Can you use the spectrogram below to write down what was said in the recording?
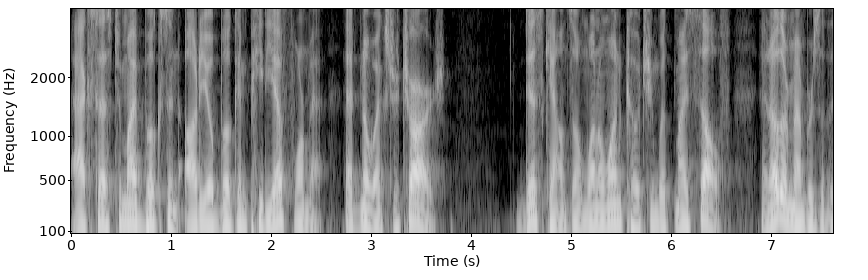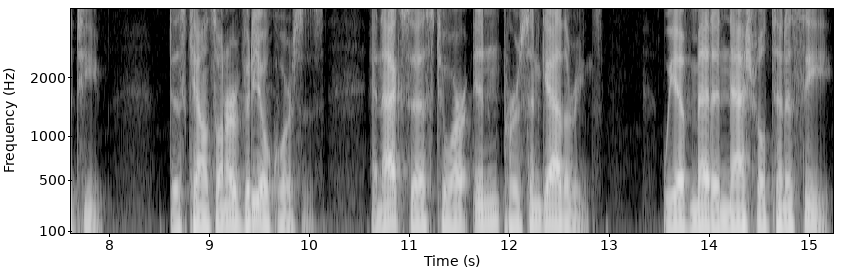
access to my books in audiobook and PDF format at no extra charge, discounts on one on one coaching with myself and other members of the team, discounts on our video courses, and access to our in person gatherings. We have met in Nashville, Tennessee,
